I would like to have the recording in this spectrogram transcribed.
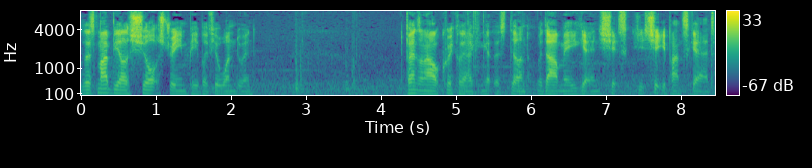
This might be a short stream, people, if you're wondering. Depends on how quickly I can get this done without me getting shit, shit your pants scared.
